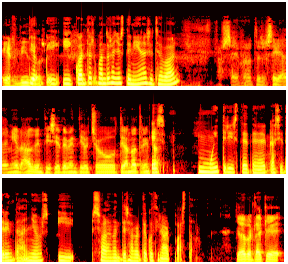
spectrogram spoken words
hervidos. ¿Y, cuántos, cuántos años tenía ese chaval? No sé, pero sería de mi edad, 27, 28, tirando a 30. Es muy triste tener casi 30 años y solamente saberte cocinar pasta. Yo la verdad que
